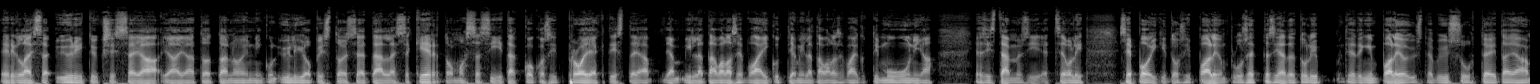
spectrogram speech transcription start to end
erilaisissa yrityksissä ja, ja, ja tota noin, niin kuin yliopistoissa ja tällaisessa kertomassa siitä koko siitä projektista ja, ja millä tavalla se vaikutti ja millä tavalla se vaikutti muuhun. Ja, ja siis tämmöisiä, että se oli, se poiki tosi paljon, plus että sieltä tuli tietenkin paljon ystävyyssuhteita ja,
